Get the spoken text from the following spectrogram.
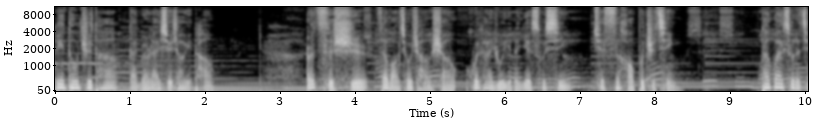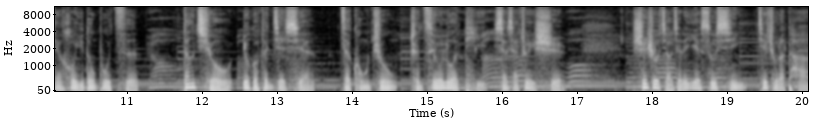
并通知他赶明儿来学校一趟。而此时，在网球场上挥汗如雨的叶苏欣却丝毫不知情。他快速的前后移动步子，当球越过分界线，在空中呈自由落体向下坠时，身手矫捷的叶苏欣接住了它。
